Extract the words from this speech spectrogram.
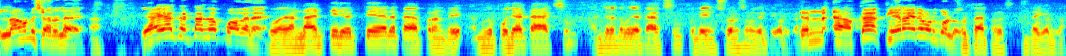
എല്ലാം കൊണ്ട് ഷെറല്ലേ ആ. ഏഴാ കെട്ടൊക്കെ പോകല്ലേ? ഇപ്പൊ രണ്ടായിരത്തി ഇരുപത്തി ഏഴ് പേപ്പർ ഉണ്ട്. നമുക്ക് പുതിയ ടാക്സും അഞ്ചിലത്തെ പുതിയ ടാക്സും പുതിയ ഇൻഷുറൻസും കെട്ടി കൊടുക്കാം. ഒക്കെ ക്ലിയർ ആയിട്ട് കൊടുക്കുള്ളൂ. പേപ്പർ കൊടുക്കാം.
